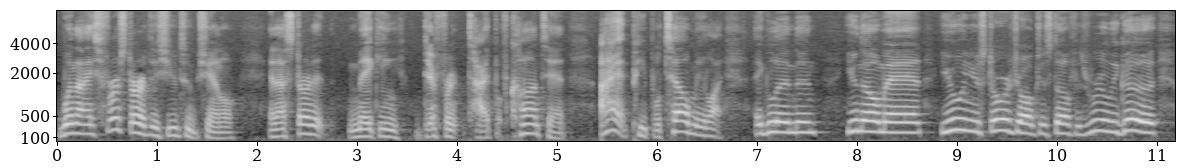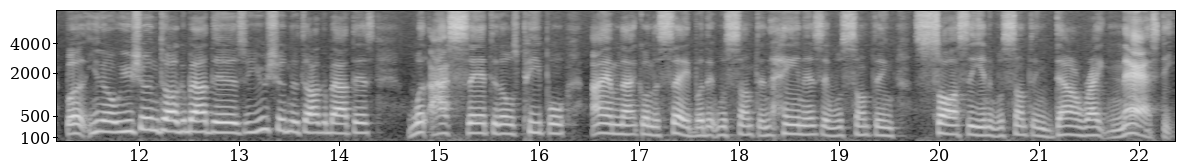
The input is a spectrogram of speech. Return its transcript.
When I first started this YouTube channel and I started making different type of content, I had people tell me like, hey Glendon, you know, man, you and your storage and stuff is really good, but you know, you shouldn't talk about this or you shouldn't have talked about this. What I said to those people, I am not going to say, but it was something heinous, it was something saucy, and it was something downright nasty.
